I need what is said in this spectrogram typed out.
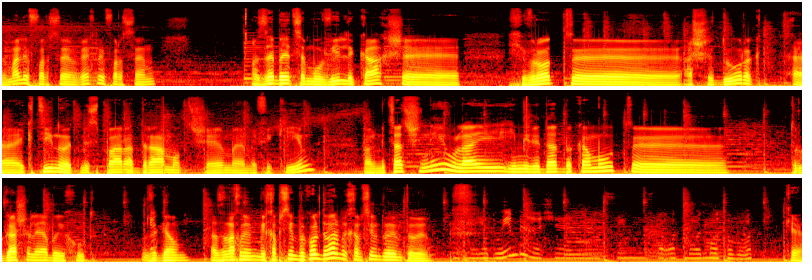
ומה לפרסם ואיך לפרסם, אז זה בעצם מוביל לכך שחברות uh, השידור uh, הקטינו את מספר הדרמות שהם uh, מפיקים, אבל מצד שני, אולי עם ירידת בכמות, uh, תורגש עליה באיכות. זה גם, אז אנחנו מחפשים בכל דבר, מחפשים דברים טובים. ידועים בזה שהם עושים סדרות מאוד מאוד טובות. כן.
